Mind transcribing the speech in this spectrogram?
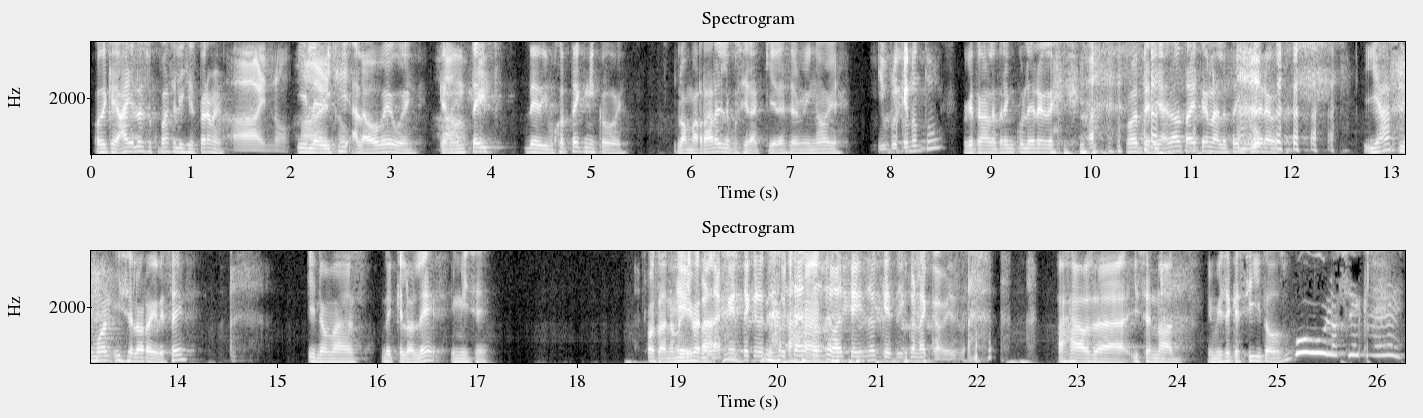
O de que, ah, ya lo desocupas. Y le dije, espérame. Ay, no. Y le ay, dije no. a la OB, güey, que en Ah, un ok. tape de dibujo técnico, güey, lo amarrara y le pusiera, ¿quieres ser mi novia? ¿Y por qué no tú? Porque tengo la letra en culera, güey. bueno, tenía, no, todavía tengo la letra en culera, güey. Y ya, Simón, y se lo regresé. Y nomás de que lo lee y me dice. O sea, no me Eh, dijo para nada. la gente que no está escuchando, Sebastián hizo que sí con la cabeza. Ajá, o sea, hice nod. Y me dice que sí, y todos, ¡uh! No sé qué.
